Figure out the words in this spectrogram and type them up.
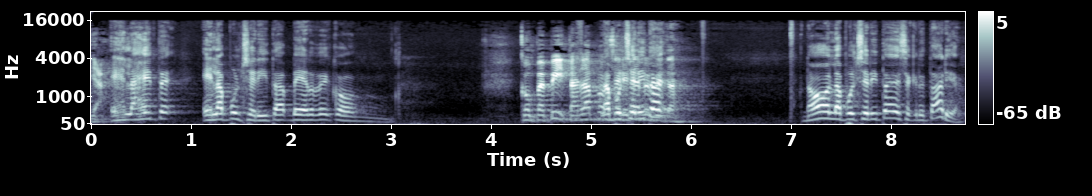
ya. Es la gente, es la pulserita verde con... Con Pepita, es la La pulserita, de pulserita- Pepita. No, la pulserita de secretaria.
